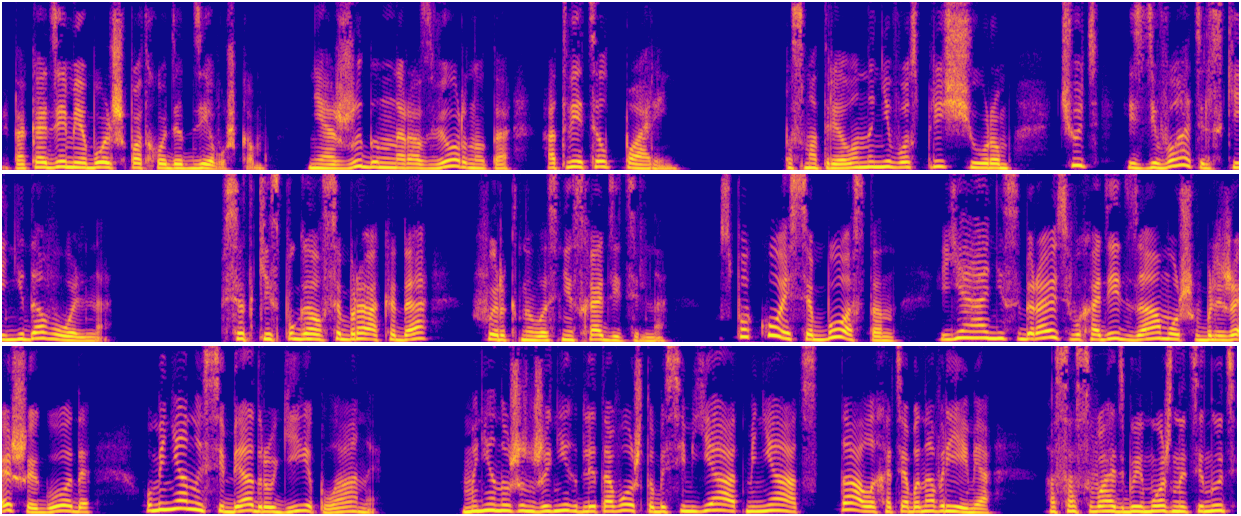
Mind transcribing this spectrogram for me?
Эта академия больше подходит девушкам неожиданно развернуто ответил парень. Посмотрела на него с прищуром, чуть издевательски и недовольно. «Все-таки испугался брака, да?» — фыркнула снисходительно. «Успокойся, Бостон. Я не собираюсь выходить замуж в ближайшие годы. У меня на себя другие планы. Мне нужен жених для того, чтобы семья от меня отстала хотя бы на время, а со свадьбой можно тянуть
